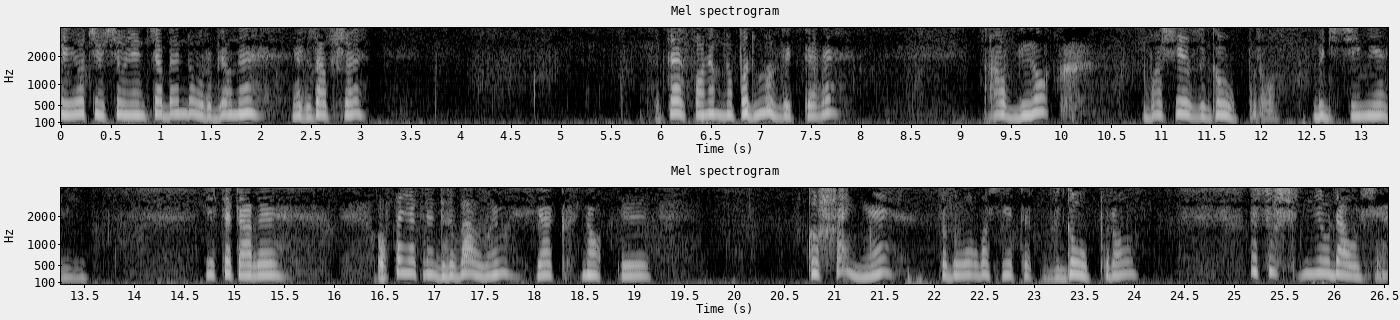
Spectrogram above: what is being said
I oczywiście ujęcia będą robione jak zawsze telefonem no pod muzykę, a vlog właśnie z GoPro będziecie mieli. Niestety, ale ostatnio jak nagrywałem, jak no y, koszenie to było właśnie tak z GoPro. No cóż, nie udało się,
